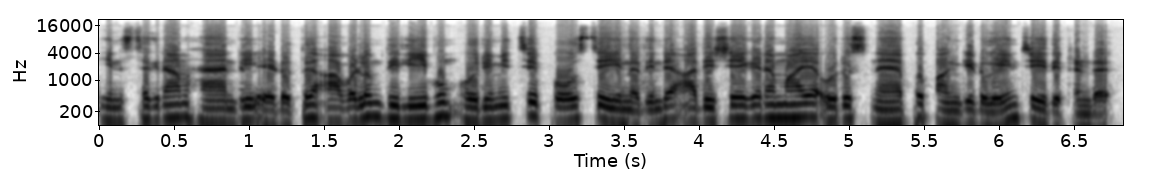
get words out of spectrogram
ഇൻസ്റ്റഗ്രാം ഹാൻഡിൽ എടുത്ത് അവളും ദിലീപും ഒരുമിച്ച് പോസ്റ്റ് ചെയ്യുന്നതിന്റെ അതിശയകരമായ ഒരു സ്നാപ്പ് പങ്കിടുകയും ചെയ്തിട്ടുണ്ട്.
